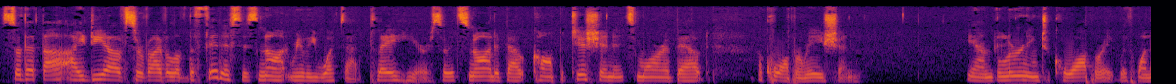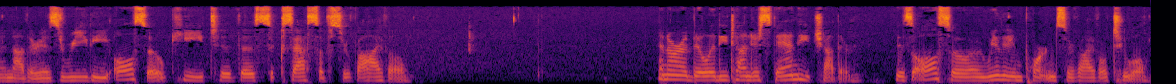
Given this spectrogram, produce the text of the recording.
So that the idea of survival of the fittest is not really what's at play here. So it's not about competition, it's more about a cooperation. And learning to cooperate with one another is really also key to the success of survival. And our ability to understand each other is also a really important survival tool.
